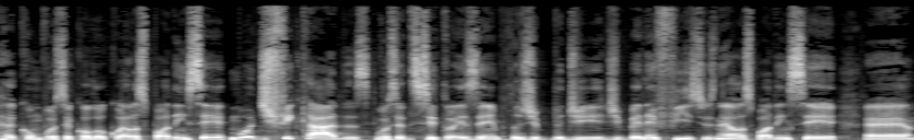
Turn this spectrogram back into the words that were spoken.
como você colocou, elas podem ser modificadas. Você citou exemplos de, de, de benefícios, né? Elas podem ser, é,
